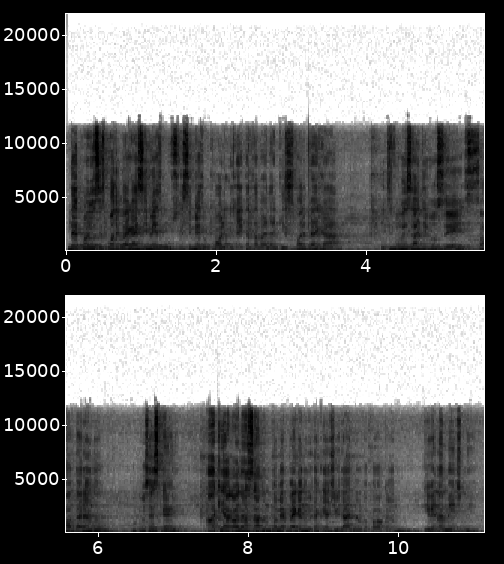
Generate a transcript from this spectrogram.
depois vocês podem pegar esse mesmo, esse mesmo código que a gente está trabalhando aqui, vocês podem pegar e desenvolver o site de vocês só alterando o que vocês querem. Aqui agora na sala não estou me apegando muito à criatividade não, estou colocando que vem na mente mesmo.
